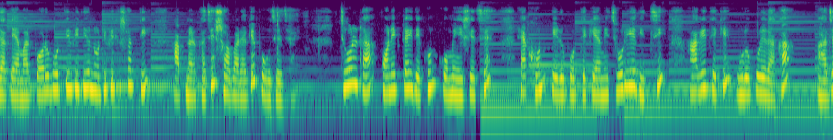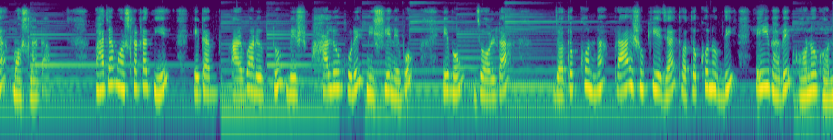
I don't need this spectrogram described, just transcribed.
যাতে আমার পরবর্তী ভিডিও নোটিফিকেশানটি আপনার কাছে সবার আগে পৌঁছে যায়। ঝোলটা অনেকটাই দেখুন কমে এসেছে। এখন এর উপর থেকে আমি ছড়িয়ে দিচ্ছি আগে থেকে গুঁড়ো করে রাখা ভাজা মশলাটা। ভাজা মশলাটা দিয়ে এটা আবার একটু বেশ ভালো করে মিশিয়ে নেব এবং জলটা যতক্ষণ না প্রায় শুকিয়ে যায় ততক্ষণ অবধি এইভাবে ঘন ঘন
